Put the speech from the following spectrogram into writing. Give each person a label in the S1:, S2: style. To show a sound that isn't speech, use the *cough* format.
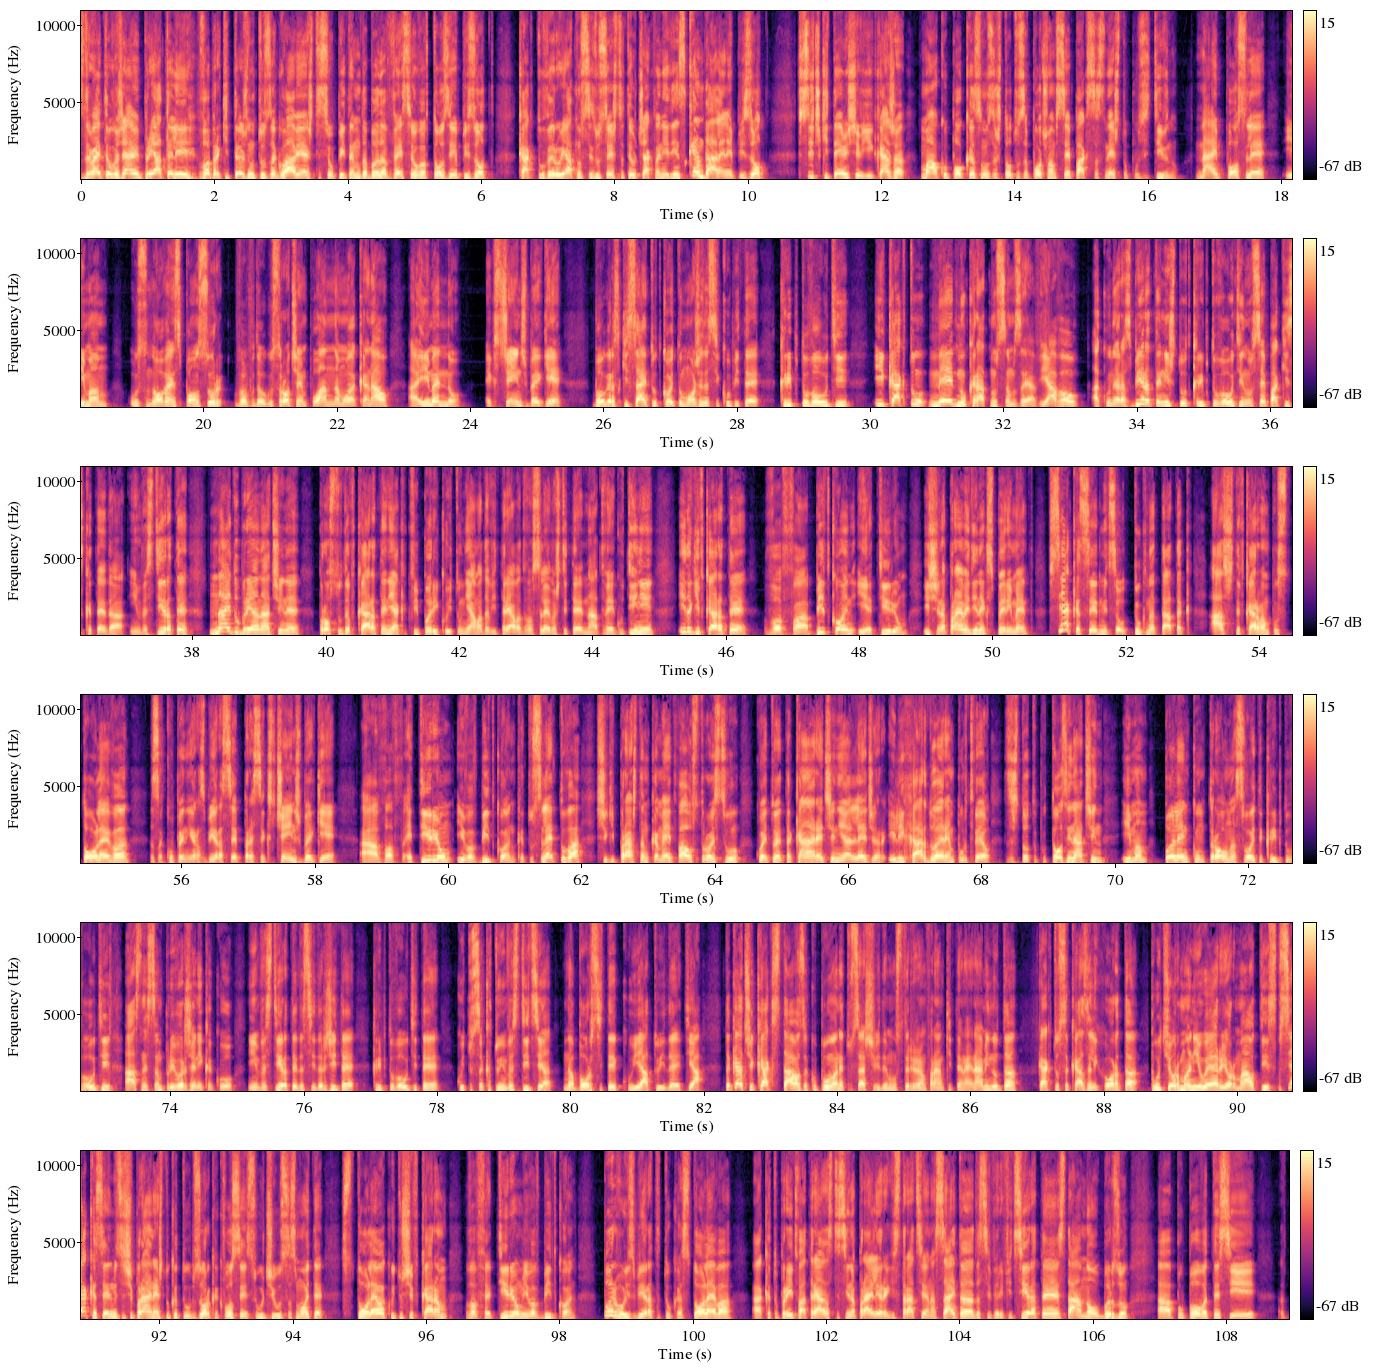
S1: Здравейте, уважаеми приятели! Въпреки тъжното заглавие, ще се опитам да бъда весел в този епизод. Както вероятно се досещате, очаквани един скандален епизод. Всички теми ще ви ги кажа малко по-късно, защото започвам все пак с нещо позитивно. Най-после имам основен спонсор в дългосрочен план на моя канал, а именно ExchangeBG. Български сайт, от който може да си купите криптовалути и както нееднократно съм заявявал, ако не разбирате нищо от криптовалути, но все пак искате да инвестирате, най-добрият начин е просто да вкарате някакви пари, които няма да ви трябват в следващите една-две години и да ги вкарате в биткоин и етириум. И ще направим един експеримент. Всяка седмица от тук нататък аз ще вкарвам по 100 лева, закупени разбира се през ExchangeBG а, в Ethereum и в биткоин. Като след това ще ги пращам към е това устройство, което е така наречения Ledger или хардуерен портфел. Защото по този начин имам пълен контрол на своите криптовалути. Аз не съм привърженик, ако инвестирате, да си държите криптовалутите, които са като инвестиция на борсите, която и да е тя. Така че как става закупуването, сега ще ви демонстрирам в рамките на една минута. Както са казали хората, put your money where your mouth is. Всяка седмица ще правя нещо като обзор какво се е случило с моите 100 лева, които ще вкарам в Ethereum и в биткоин. Първо избирате тук 100 лева, а като преди това трябва да сте си направили регистрация на сайта, да се верифицирате, става много бързо, а, попълвате си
